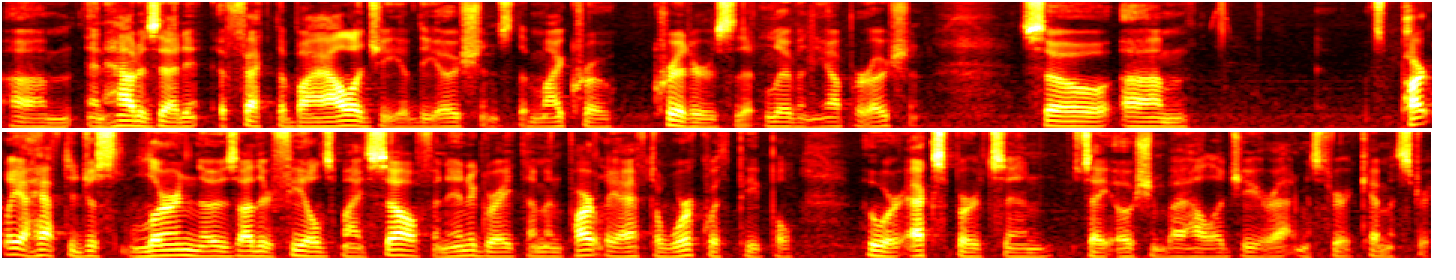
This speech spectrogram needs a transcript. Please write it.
Um, and how does that affect the biology of the oceans, the micro critters that live in the upper ocean? So um, partly I have to just learn those other fields myself and integrate them, and partly I have to work with people who are experts in, say, ocean biology or atmospheric chemistry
